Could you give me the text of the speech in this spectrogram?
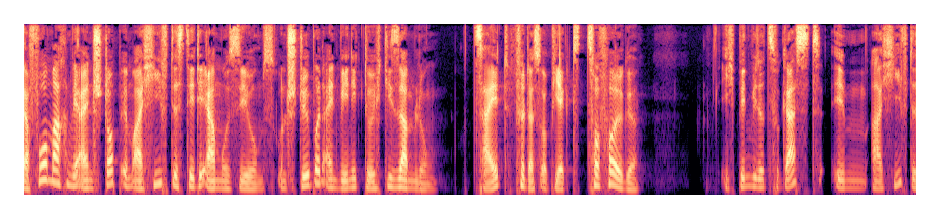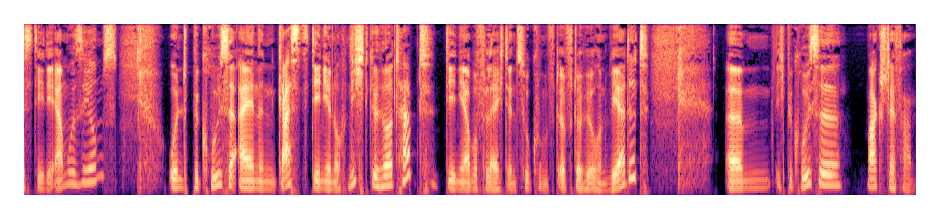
Davor machen wir einen Stopp im Archiv des DDR-Museums und stöbern ein wenig durch die Sammlung. Zeit für das Objekt zur Folge. Ich bin wieder zu Gast im Archiv des DDR-Museums und begrüße einen Gast, den ihr noch nicht gehört habt, den ihr aber vielleicht in Zukunft öfter hören werdet. Ähm, ich begrüße Marc Stefan.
